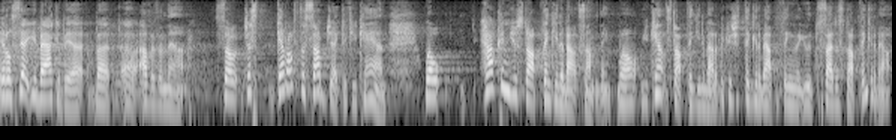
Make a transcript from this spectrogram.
It'll set you back a bit but uh, other than that so just get off the subject if you can. Well how can you stop thinking about something? Well you can't stop thinking about it because you're thinking about the thing that you decide to stop thinking about.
